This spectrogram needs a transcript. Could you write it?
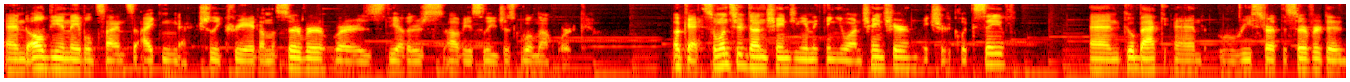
and all the enabled signs I can actually create on the server, whereas the others obviously just will not work. Okay, so once you're done changing anything you want to change here, make sure to click save and go back and restart the server to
